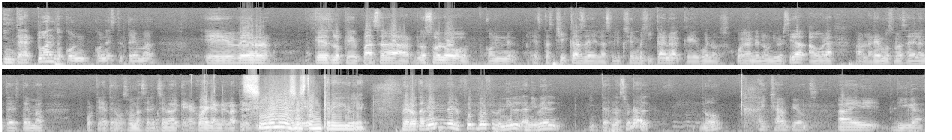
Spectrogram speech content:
interactuando con, con este tema, eh, ver qué es lo que pasa no solo con estas chicas de la selección mexicana que bueno juegan en la universidad, ahora hablaremos más adelante del tema porque ya tenemos una seleccionada que juega en el Atlético. Sí, eso está increíble. Pero también del fútbol femenil a nivel internacional, ¿no? Hay Champions, hay ligas,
